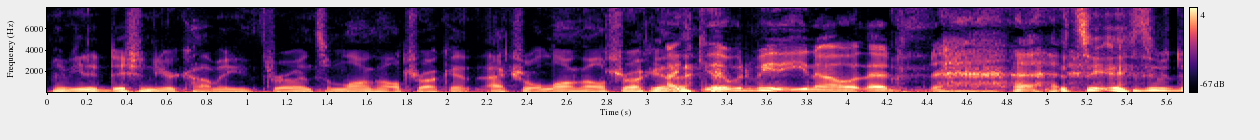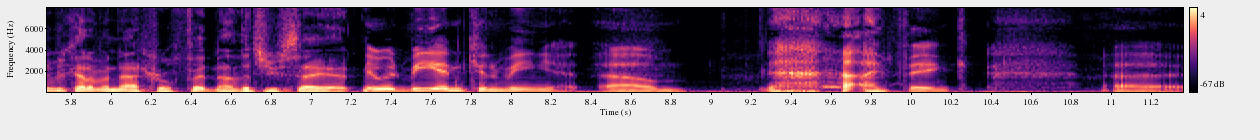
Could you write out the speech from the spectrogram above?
Maybe in addition to your comedy, throw in some long haul truck, in, actual long haul truck in. I, it would be you know that it seems it seems to be kind of a natural fit now that you say it. it would be inconvenient. Um, I think uh,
